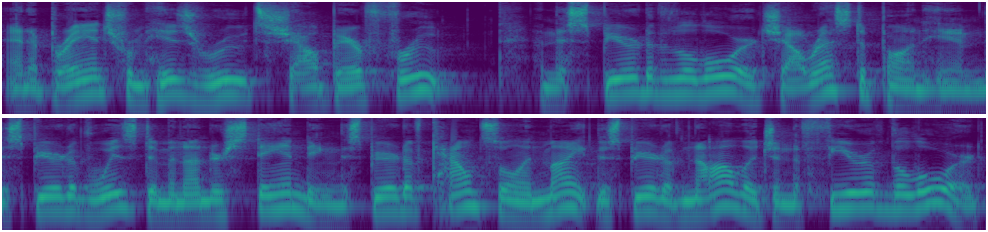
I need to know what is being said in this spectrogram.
And a branch from his roots shall bear fruit. And the Spirit of the Lord shall rest upon him the Spirit of wisdom and understanding, the Spirit of counsel and might, the Spirit of knowledge and the fear of the Lord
